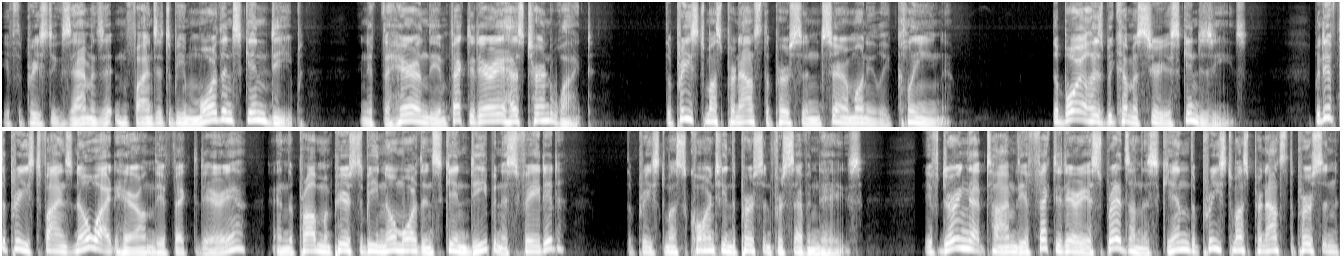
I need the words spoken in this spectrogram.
If the priest examines it and finds it to be more than skin deep, and if the hair in the infected area has turned white, the priest must pronounce the person ceremonially clean. The boil has become a serious skin disease. But if the priest finds no white hair on the affected area, and the problem appears to be no more than skin deep and is faded, the priest must quarantine the person for seven days. If during that time the affected area spreads on the skin, the priest must pronounce the person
